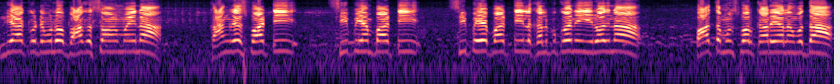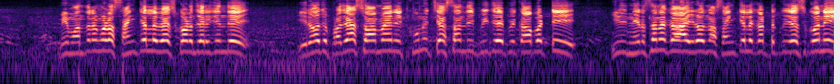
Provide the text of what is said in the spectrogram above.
ఇండియా కూటమిలో భాగస్వామ్యమైన Congress party CPM party CPI పార్టీలు కలుపుకొని ఈ రోజున పాత మున్సిపల్ కార్యాలయం వద్ద మేమందరం కూడా సంఖ్యలు వేసుకోవడం జరిగింది. ఈరోజు ప్రజాస్వామ్యాన్ని కూని చేస్తుంది బీజేపీ కాబట్టి ఈ నిరసనగా ఈరోజు నా సంఖ్యలు కట్టుకు చేసుకొని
